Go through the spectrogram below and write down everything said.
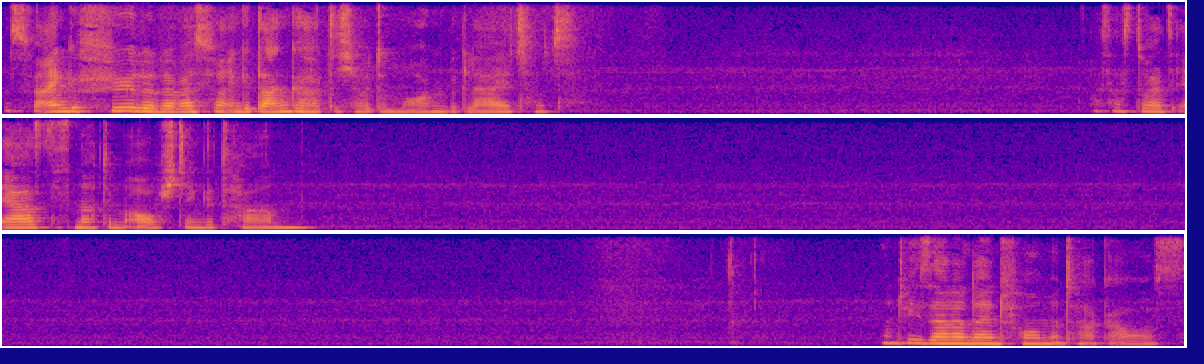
Was für ein Gefühl oder was für ein Gedanke hat dich heute Morgen begleitet? Was hast du als erstes nach dem Aufstehen getan? Wie sah dann dein Vormittag aus?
